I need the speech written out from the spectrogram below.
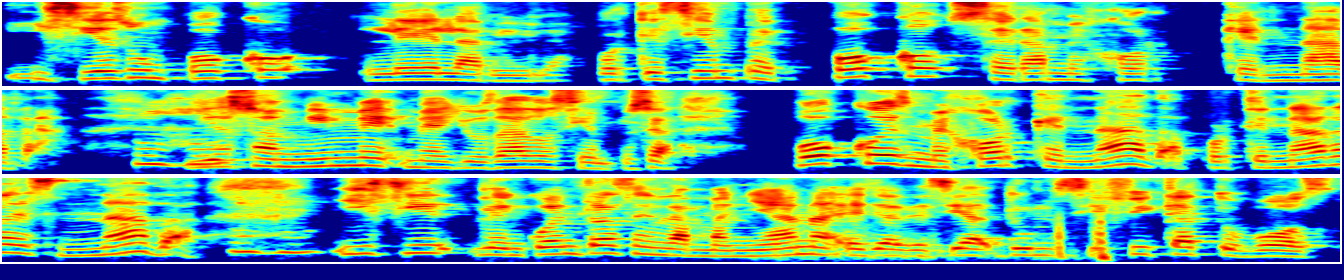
y si es un poco, lee la Biblia, porque siempre poco será mejor que nada. Y eso a mí me, me ha ayudado siempre. O sea, poco es mejor que nada, porque nada es nada. Y si le encuentras en la mañana, ella decía, dulcifica tu voz.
